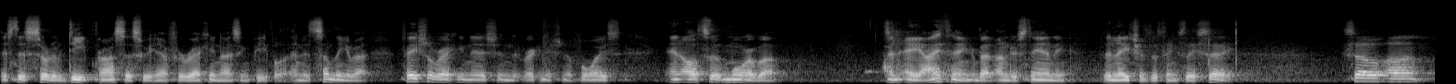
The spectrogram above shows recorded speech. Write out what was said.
There's this sort of deep process we have for recognizing people, and it's something about facial recognition, the recognition of voice, and also more of a an AI thing about understanding the nature of the things they say. So uh,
